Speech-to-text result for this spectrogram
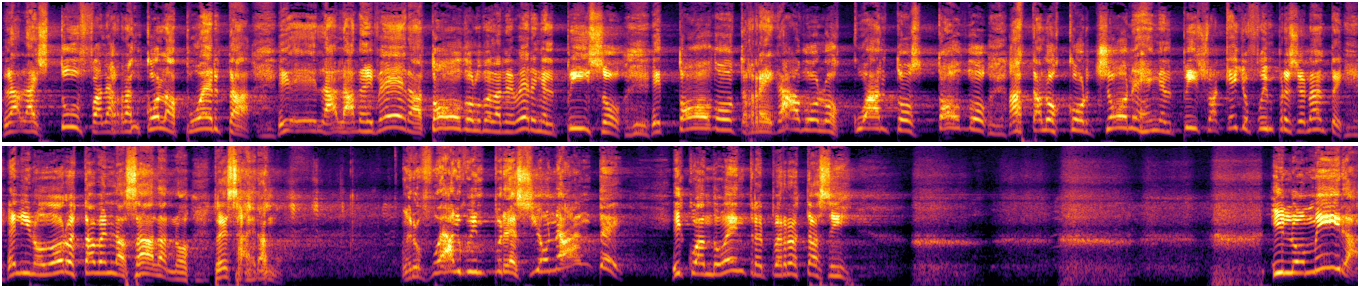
la, estufa, le arrancó la puerta, eh, eh, la, nevera, todo lo de la nevera en el piso, eh, todo regado, los cuartos, todo, hasta los corchones en el piso. Aquello fue impresionante. El inodoro estaba en la sala, no, estoy exagerando. Pero fue algo impresionante. Y cuando entra el perro está así. Y lo mira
